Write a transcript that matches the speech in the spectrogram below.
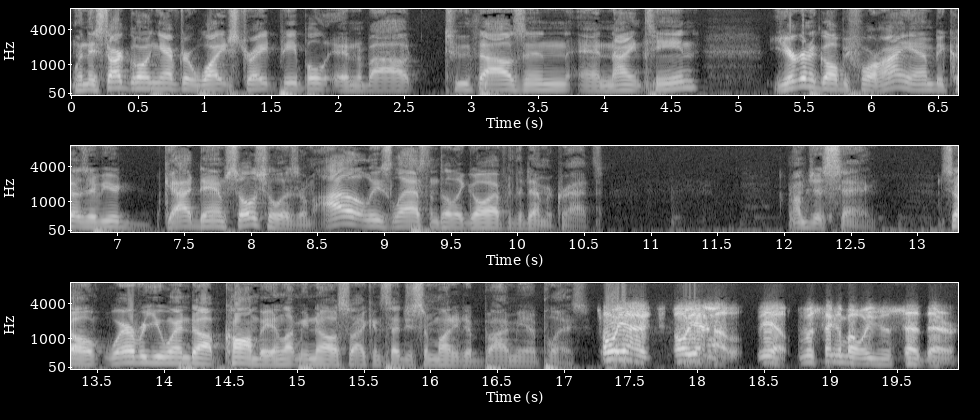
when they start going after white straight people in about 2019, you're going to go before I am because of your goddamn socialism. I'll at least last until they go after the Democrats. I'm just saying. So wherever you end up, call me and let me know so I can send you some money to buy me a place. Oh yeah, oh yeah, yeah. Let's think about what you just said there.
